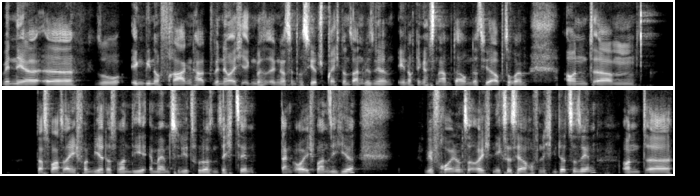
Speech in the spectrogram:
Wenn ihr äh, so irgendwie noch Fragen habt, wenn ihr euch irgendwas, irgendwas interessiert, sprecht uns an. Wir sind ja eh noch den ganzen Abend da, um das hier abzuräumen. Und ähm, das war es eigentlich von mir. Das waren die MMCD 2016. Dank euch waren sie hier. Wir freuen uns, euch nächstes Jahr hoffentlich wiederzusehen. Und äh,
